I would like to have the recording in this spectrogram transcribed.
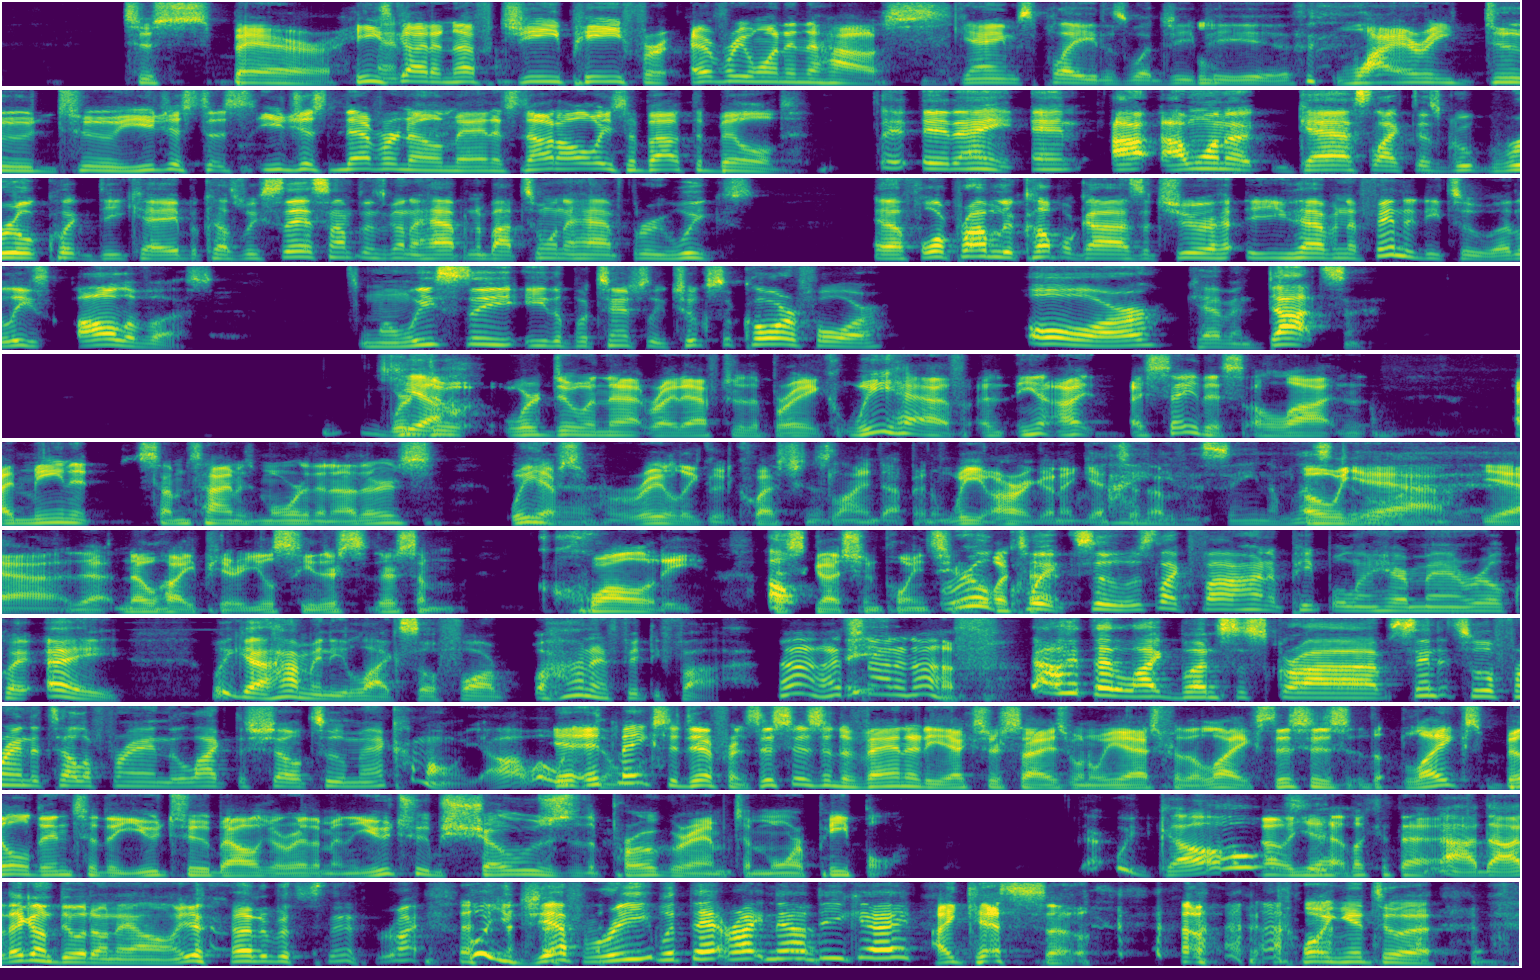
to spare. He's And- got enough GP for everyone in the house. Games played is what GP is. Wiry dude, too. You just you just never know, man. It's not always about the build. It, it ain't. And I, I want to gas like this group real quick, DK, because we said something's going to happen about two and a half, three weeks uh, for probably a couple guys that you're you have an affinity to, at least all of us. When we see either potentially Chukwuka for or Kevin Dotson. We're yeah, do, we're doing that right after the break. We have, uh, you know, I I say this a lot, and I mean it sometimes more than others. We have some really good questions lined up, and we are going to get to them. them. Oh do it. yeah, yeah. That, no hype here. You'll see. There's there's some quality Oh, discussion points here. Real What's quick, that? too. It's like 500 people in here, man. Real quick. Hey, we got how many likes so far? 155. Ah, that's not enough. Y'all hit that like button, subscribe, send it to a friend to tell a friend to like the show too, man. Come on, y'all. It, makes a difference. This isn't a vanity exercise when we ask for the likes. This is the likes build into the YouTube algorithm, and YouTube shows the program to more people. There we go. Oh yeah, look at that. Nah, nah, they're gonna do it on their own. You're 100 percent right. Who are you, Jeff Reed, with that right now, DK? I guess so. Going into a,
